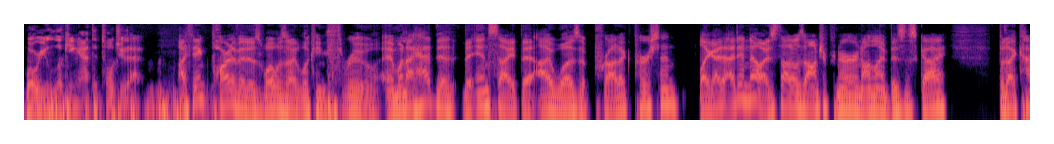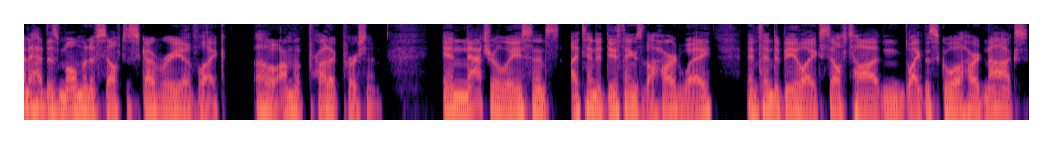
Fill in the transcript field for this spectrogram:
What were you looking at that told you that? I think part of it is what was I looking through, and when I had the the insight that I was a product person, like I, I didn't know, I just thought I was an entrepreneur, an online business guy, but I kind of had this moment of self discovery of like, oh, I'm a product person. And naturally, since I tend to do things the hard way and tend to be like self taught and like the school of hard knocks,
